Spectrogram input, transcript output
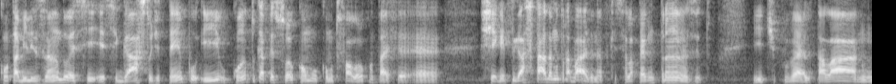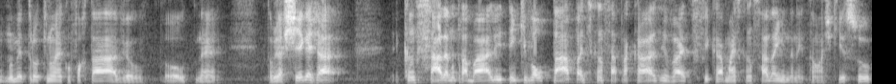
contabilizando esse, esse gasto de tempo e o quanto que a pessoa, como, como tu falou, Contaif, é, é, chega desgastada no trabalho, né? Porque se ela pega um trânsito e, tipo, velho, tá lá no, no metrô que não é confortável, ou, né? Então já chega já cansada no trabalho e tem que voltar para descansar para casa e vai ficar mais cansada ainda, né? Então acho que isso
